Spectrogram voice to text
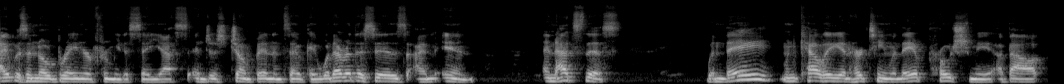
it was a no brainer for me to say yes and just jump in and say, okay, whatever this is, I'm in and that's this. When they, when Kelly and her team, when they approached me about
